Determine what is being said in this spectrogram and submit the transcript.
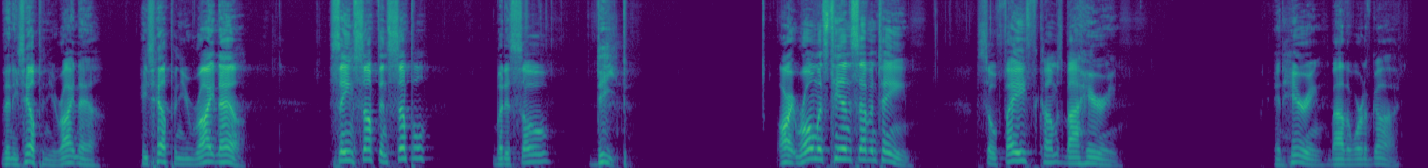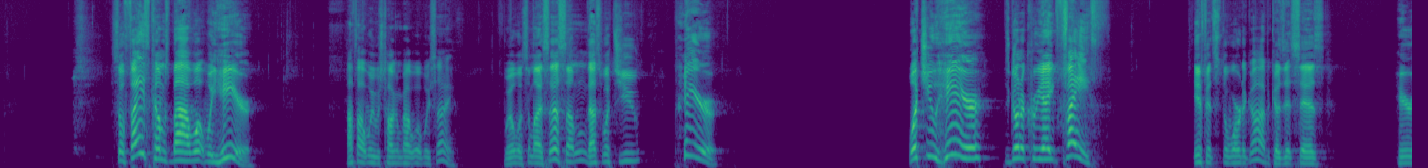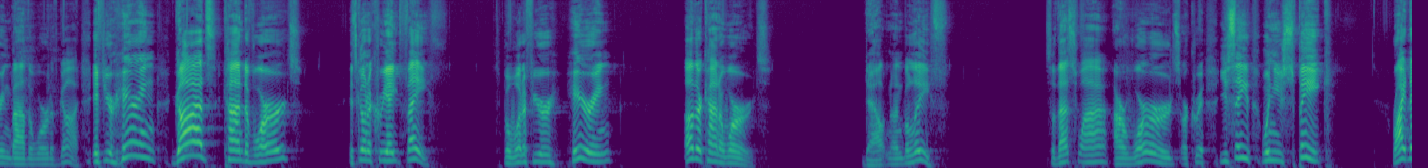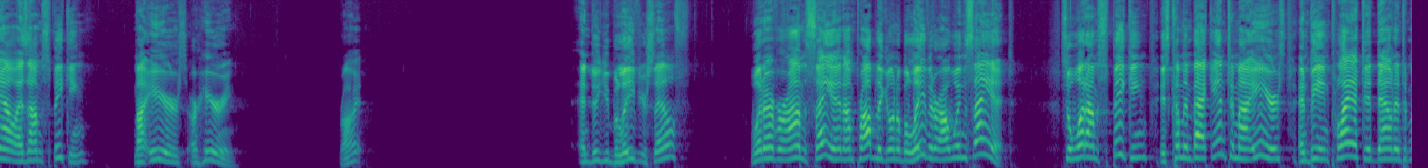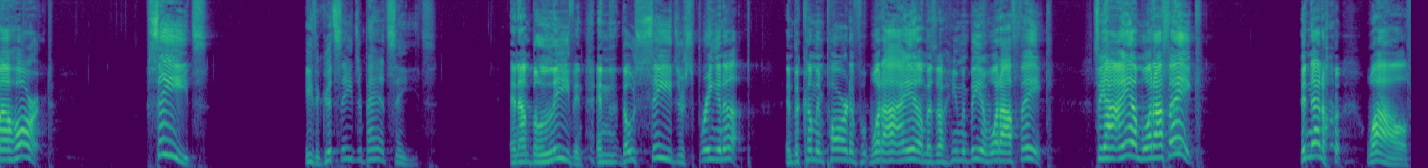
then He's helping you right now. He's helping you right now. Seems something simple, but it's so deep. All right, Romans 10 17. So faith comes by hearing, and hearing by the Word of God. So faith comes by what we hear. I thought we was talking about what we say. Well, when somebody says something, that's what you hear. What you hear is going to create faith if it's the Word of God, because it says hearing by the Word of God. If you're hearing God's kind of words, it's going to create faith. But what if you're hearing other kind of words? Doubt and unbelief. So that's why our words are created. You see, when you speak, right now as I'm speaking, my ears are hearing. Right? And do you believe yourself? Whatever I'm saying, I'm probably going to believe it or I wouldn't say it. So, what I'm speaking is coming back into my ears and being planted down into my heart. Seeds, either good seeds or bad seeds. And I'm believing, and those seeds are springing up and becoming part of what I am as a human being, what I think. See, I am what I think. Isn't that wild?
